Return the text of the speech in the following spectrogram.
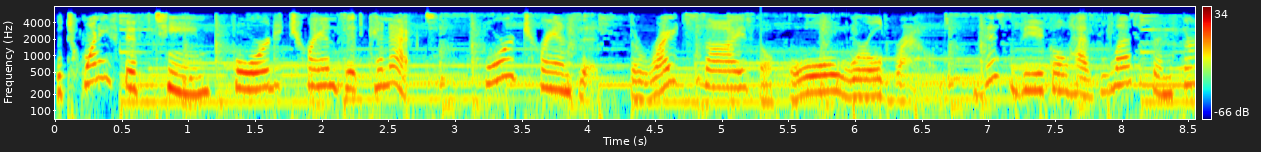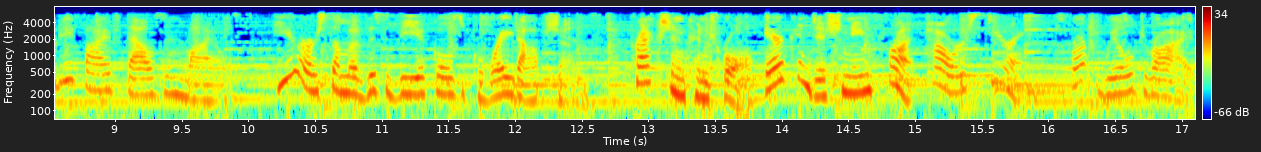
The 2015 Ford Transit Connect. Ford Transit, the right size the whole world round. This vehicle has less than 35,000 miles. Here are some of this vehicle's great options. Traction control, air conditioning front, power steering, front wheel drive,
